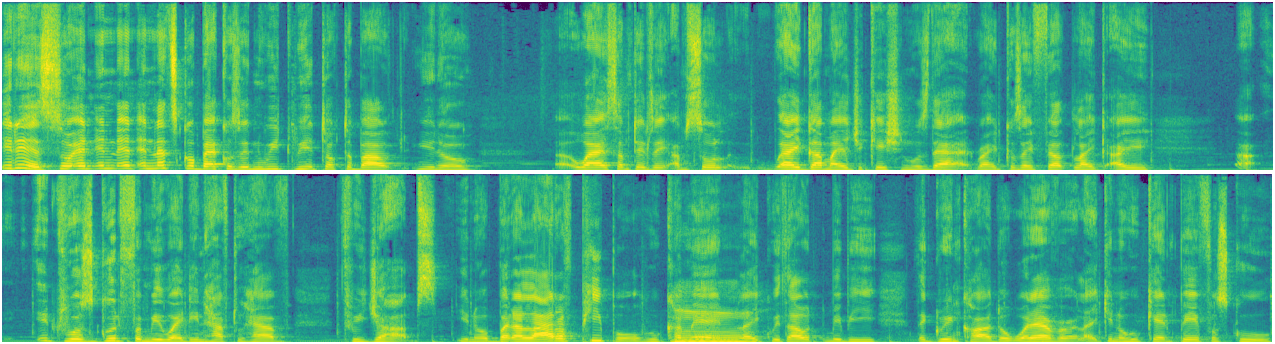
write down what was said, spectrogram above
It is. So, and, and, and, and let's go back because we, we had talked about, you know, uh, why sometimes I, I'm so, where I got my education was that, right? Because I felt like I, uh, it was good for me where I didn't have to have three jobs, you know. But a lot of people who come in, like without maybe the green card or whatever, like, you know, who can't pay for school,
